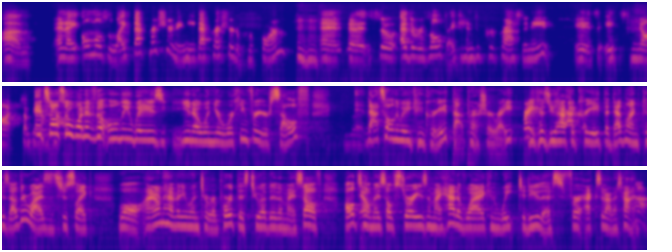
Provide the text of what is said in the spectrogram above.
Um, and I almost like that pressure and I need that pressure to perform. Mhm. And uh, so as a result, I tend to procrastinate. It's it's not something. It's I'm also one of. the only ways, you know, when you're working for yourself, that's the only way you can create that pressure, right? Right, Because you have to create the deadline. Because otherwise, it's just like, well, I don't have anyone to report this to other than myself. I'll tell Yep. myself stories in my head of why I can wait to do this for X amount of time. Yeah.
